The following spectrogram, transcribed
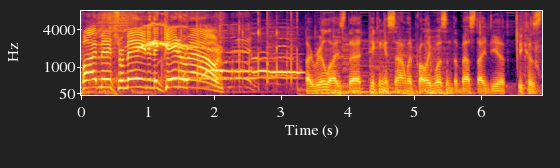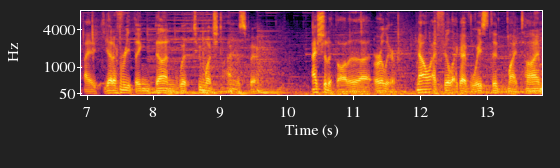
Five minutes remain in the Gator round. I realized that picking a salad probably wasn't the best idea because I get everything done with too much time to spare. I should have thought of that earlier. Now I feel like I've wasted my time.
